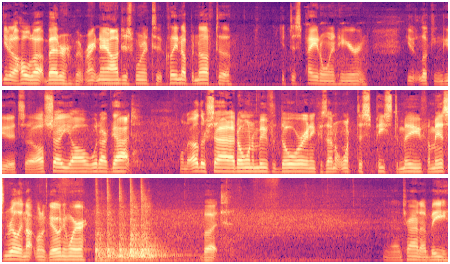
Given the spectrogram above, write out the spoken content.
get it a whole lot better. But right now, I just wanted to clean up enough to get this panel in here and get it looking good. So I'll show y'all what I got on the other side. I don't want to move the door any because I don't want this piece to move. I mean, it's really not going to go anywhere. But know, I'm trying to be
